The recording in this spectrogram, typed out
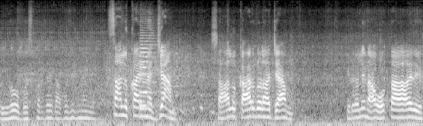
ಅಯ್ಯೋ ಬಸ್ ಬರ್ತೈತೆ ಅಪೋಸಿಟ್ನಾಗೆ ಸಾಲು ಕಾರಿನ ಜಾಮ್ ಸಾಲು ಕಾರುಗಳ ಜಾಮ್ ಇದರಲ್ಲಿ ನಾವು ಹೋಗ್ತಾ ಇದ್ದೀವಿ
